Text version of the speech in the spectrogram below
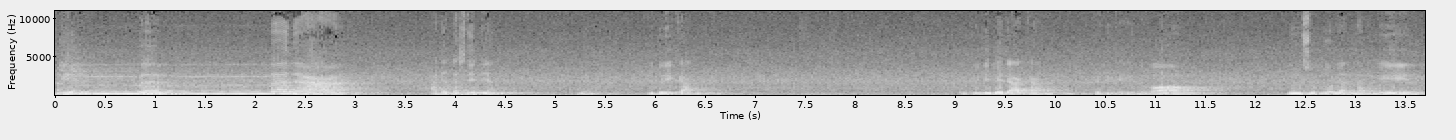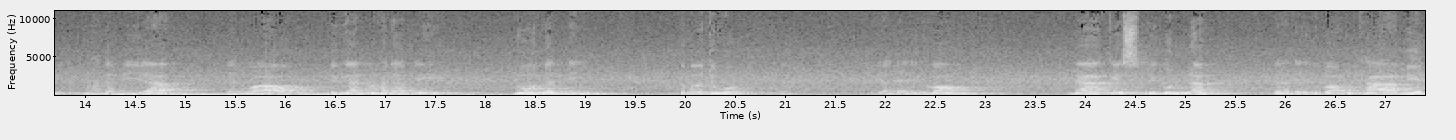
Mimman ada tasdidnya. Ya, diberikan. Itu dibedakan ketika idgham nun dan tanwin menghadapi ya dan waw dengan menghadapi nun dan mim itu menurut jumhur ya. jadi ada idgham nakis bi gunnah dan ada idgham kamil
